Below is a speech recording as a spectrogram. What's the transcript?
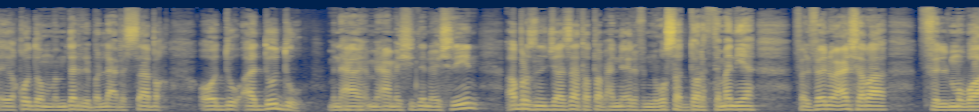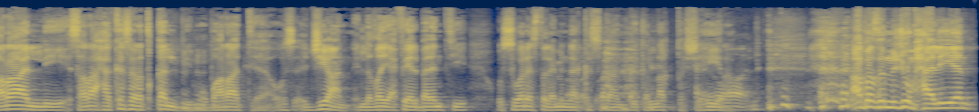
يقودهم مدرب اللاعب السابق أوتو أدو. من عام من عام 2022 أبرز إنجازاته طبعا نعرف إنه وصل دور الثمانية. في 2010 في المباراة اللي صراحة كسرت قلبي مباراة جيان اللي ضيع فيها البلنتي وسواريز طلع منها كسبان ذيك اللقطة الشهيرة. أبرز النجوم حاليا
